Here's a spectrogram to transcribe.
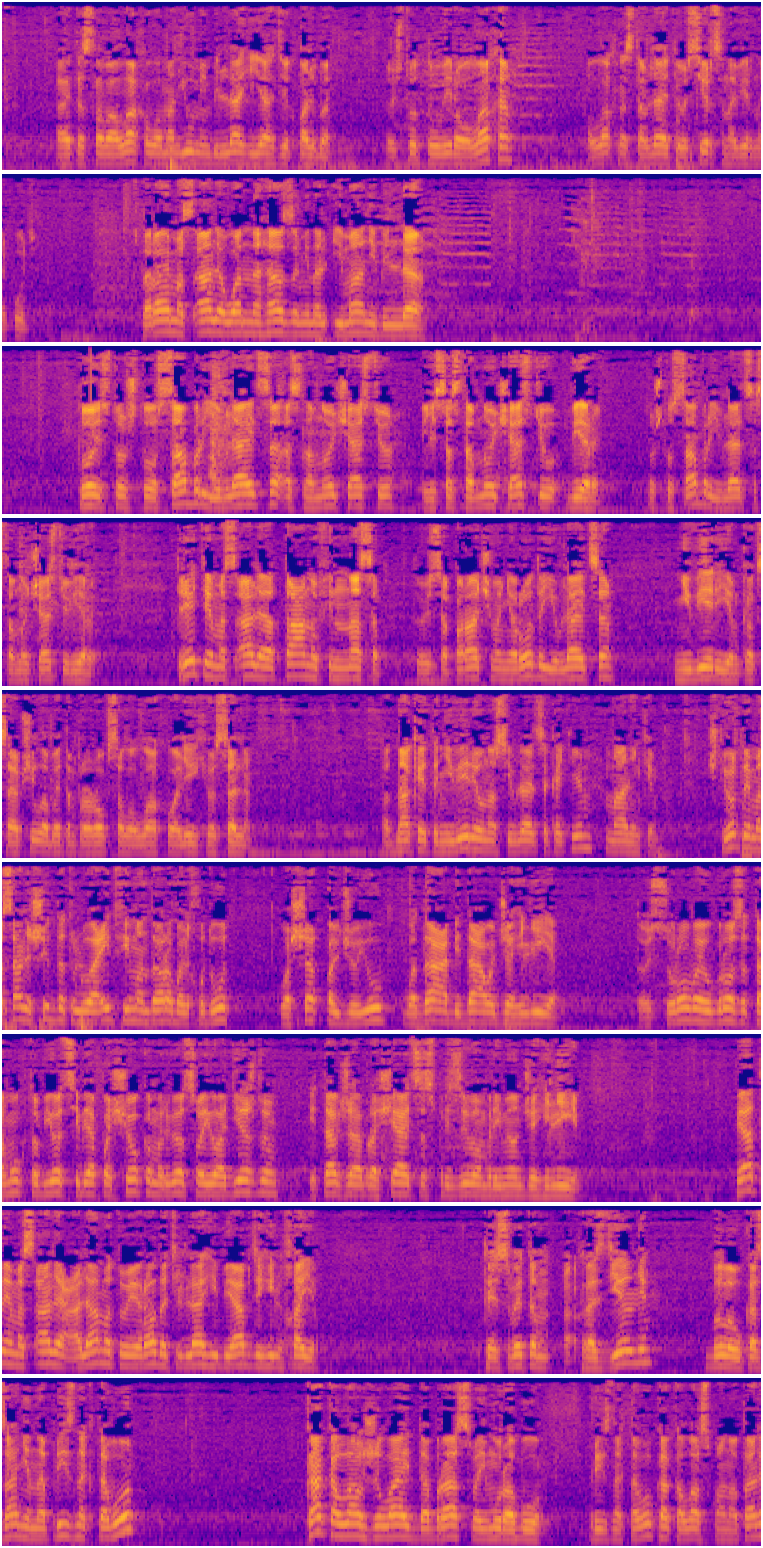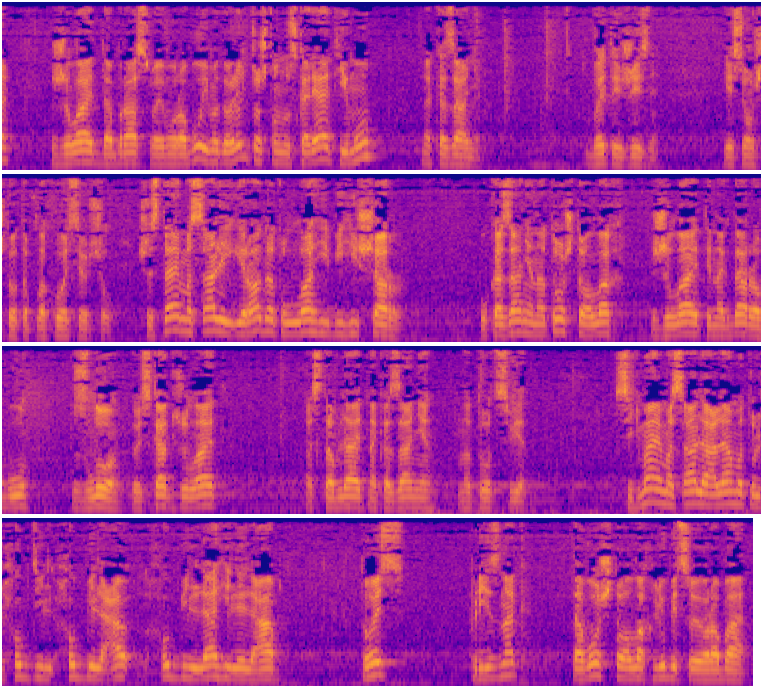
А это слова Аллаха, ва ман юмин билляхи яхди кальба. То есть тот, кто уверовал Аллаха, Аллах наставляет его сердце на верный путь. Вторая мас'аля ван нахаза миналь имани билля. То есть то, что сабр является основной частью или составной частью веры. То, что сабр является составной частью веры. Третье мас'аля тану финнасаб, то есть опорачивание рода является неверием, как сообщил об этом пророк, саллаллаху алейхи вассалям. Однако это неверие у нас является каким? Маленьким. Четвертое мас'аля шиддатуль ваид фи мандараб аль худуд вашак джуюб вада бида аль джахилия. То есть суровая угроза тому, кто бьет себя по щекам, рвет свою одежду и также обращается с призывом времен джахилии. Пятое мас'аля алямату ирадатилляхи биабдихиль хайр. То есть в этом разделе было указание на признак того, как Аллах желает добра своему рабу. Признак того, как Аллах Субхану желает добра своему рабу. И мы говорили то, что он ускоряет ему наказание в этой жизни, если он что-то плохое совершил. Шестая мас'али ирадатуллахи бихи шар. Указание на то, что Аллах желает иногда рабу зло, то есть как желает, оставляет наказание на тот свет. Седьмая масаля аляматуль хуббилляхи лиль то есть признак того, что Аллах любит своего раба.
